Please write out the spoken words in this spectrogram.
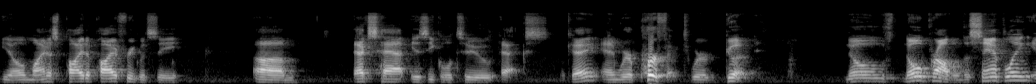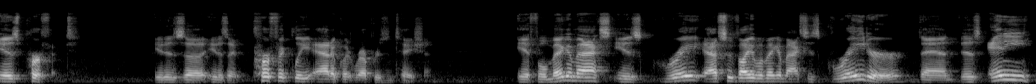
you know, minus pi to pi frequency, um, x hat is equal to x. Okay, and we're perfect. We're good. No, no problem. The sampling is perfect. It is a it is a perfectly adequate representation. If omega max is great, absolute value of omega max is greater than is any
